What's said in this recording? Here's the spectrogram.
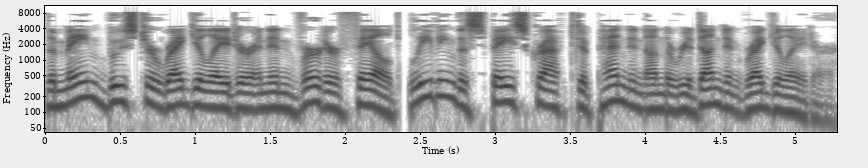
the main booster regulator and inverter failed, leaving the spacecraft dependent on the redundant regulator.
